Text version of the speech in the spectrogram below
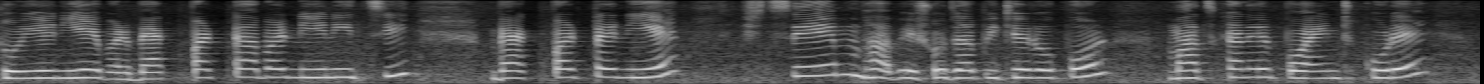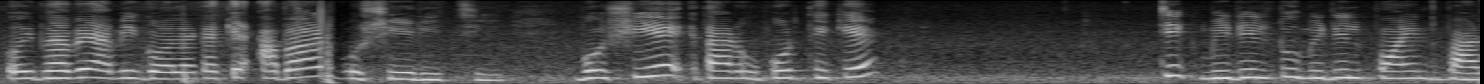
সরিয়ে নিয়ে এবার ব্যাক পার্টটা আবার নিয়ে নিচ্ছি। ব্যাক পার্টটা নিয়ে সেমভাবে সোজা পিঠের ওপর মাঝখানের পয়েন্ট করে ওইভাবে আমি গলাটাকে আবার বসিয়ে দিচ্ছি। বসিয়ে তার উপর থেকে ঠিক মিডিল টু মিডিল পয়েন্ট বার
